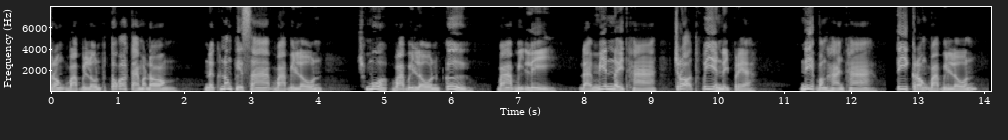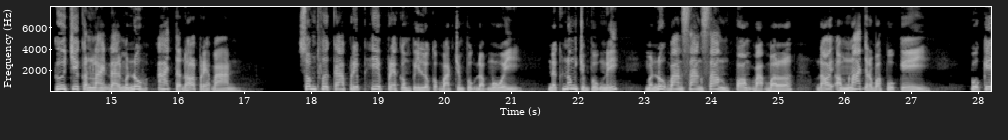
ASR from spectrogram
ក្រុងបាប៊ីឡូនផ្ទាល់តែម្ដង នៅក្នុងភាសាបាប៊ីឡូនឈ្មោះបាប៊ីឡូនគឺបាប៊ីលី ដែលមានន័យថាច្រកទ្វារនៃព្រះ នេះបង្ហាញថា ទីក្រុងបាប៊ីឡូន គឺជាកន្លែងដែលមនុស្សអាចទៅដល់ព្រះបានសូមធ្វើការប្រៀបធៀបព្រះគម្ពីរលោកុបាតចំពុក11នៅក្នុងចំពុកនេះ មនុស្សបានសាងសង់ប៉មបាបិលដោយអំណាចរបស់ពួកគេ ពួកគេ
